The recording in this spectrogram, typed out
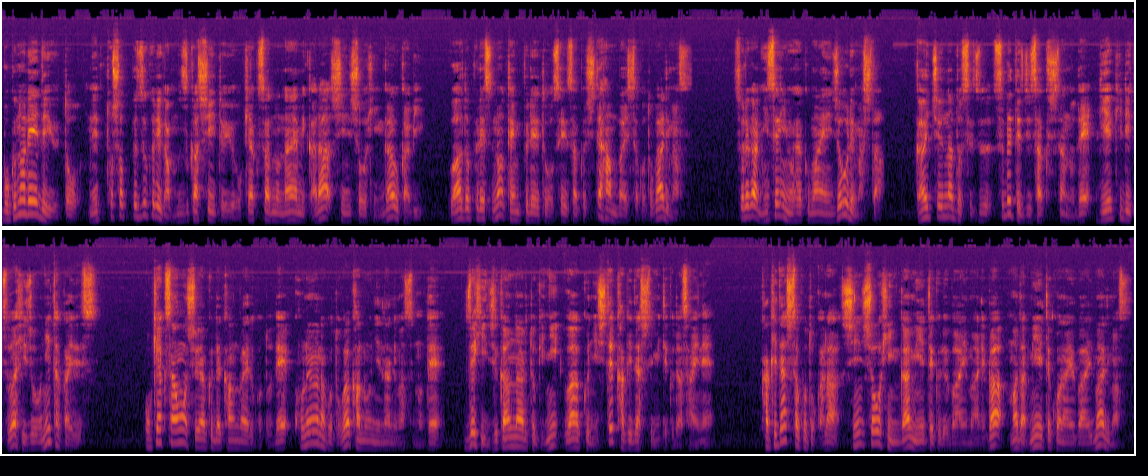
僕の例で言うと、ネットショップ作りが難しいというお客さんの悩みから新商品が浮かび、ワードプレスのテンプレートを制作して販売したことがあります。それが2400万円以上売れました。外注などせず全て自作したので利益率は非常に高いです。お客さんを主役で考えることでこのようなことが可能になりますので、ぜひ時間のある時にワークにして書き出してみてくださいね。書き出したことから新商品が見えてくる場合もあれば、まだ見えてこない場合もあります。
